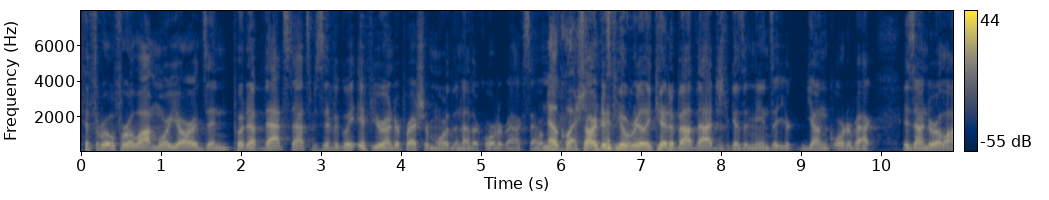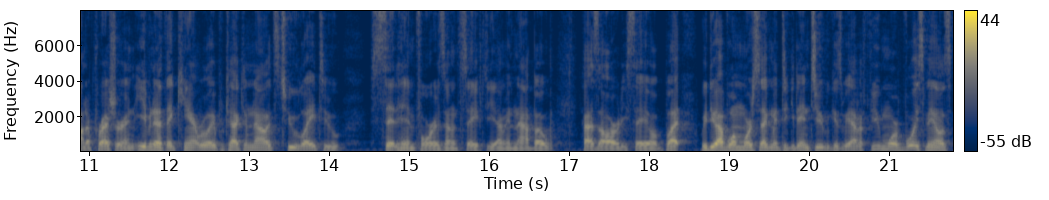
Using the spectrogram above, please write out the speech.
to throw for a lot more yards and put up that stat specifically if you're under pressure more than other quarterbacks. So no question. It's hard to feel really good about that just because it means that your young quarterback is under a lot of pressure. And even if they can't really protect him now, it's too late to sit him for his own safety. I mean, that boat has already sailed. But we do have one more segment to get into because we have a few more voicemails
